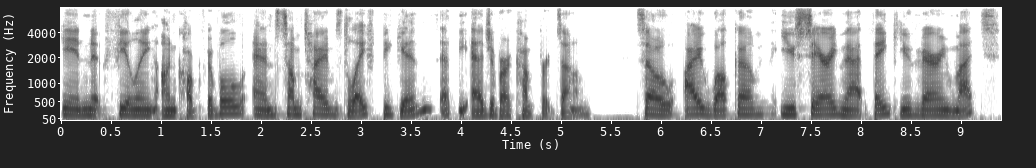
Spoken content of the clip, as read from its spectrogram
in feeling uncomfortable. And sometimes life begins at the edge of our comfort zone. So I welcome you sharing that. Thank you very much.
